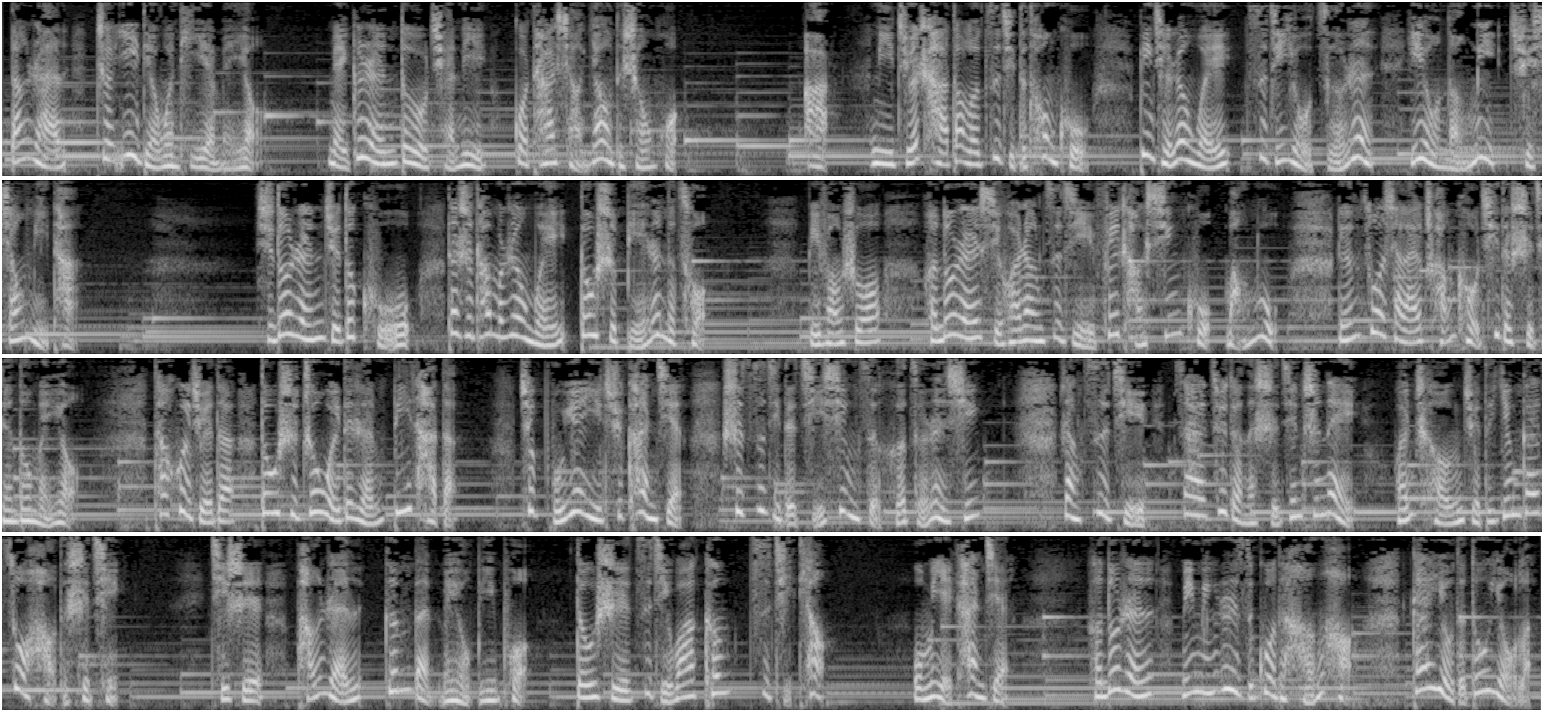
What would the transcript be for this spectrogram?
当然，这一点问题也没有。每个人都有权利过他想要的生活。二，你觉察到了自己的痛苦，并且认为自己有责任也有能力去消弭它。”许多人觉得苦，但是他们认为都是别人的错。比方说，很多人喜欢让自己非常辛苦、忙碌，连坐下来喘口气的时间都没有。他会觉得都是周围的人逼他的，却不愿意去看见是自己的急性子和责任心，让自己在最短的时间之内完成觉得应该做好的事情。其实旁人根本没有逼迫，都是自己挖坑自己跳。我们也看见。很多人明明日子过得很好，该有的都有了，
